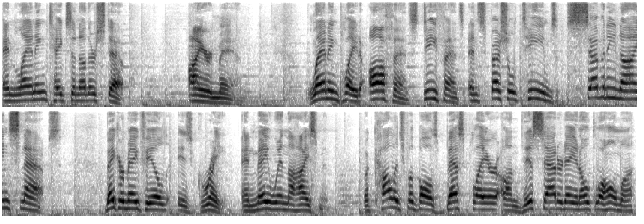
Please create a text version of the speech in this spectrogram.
and Lanning takes another step. Iron Man. Lanning played offense, defense, and special teams 79 snaps. Baker Mayfield is great and may win the Heisman, but college football's best player on this Saturday in Oklahoma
